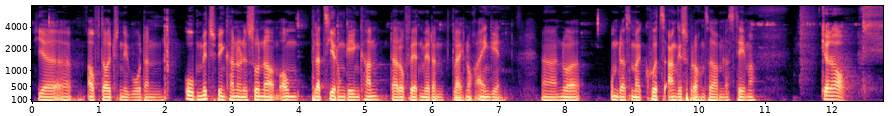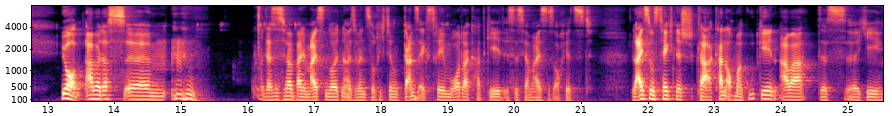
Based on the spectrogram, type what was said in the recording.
hier äh, auf deutschem Niveau dann oben mitspielen kann und es schon um Platzierung gehen kann. Darauf werden wir dann gleich noch eingehen. Äh, nur um das mal kurz angesprochen zu haben, das Thema. Genau. Ja, aber das, ähm, das ist ja bei den meisten Leuten, also wenn es so Richtung ganz extrem Watercut geht, ist es ja meistens auch jetzt leistungstechnisch, klar, kann auch mal gut gehen, aber das, äh, je,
